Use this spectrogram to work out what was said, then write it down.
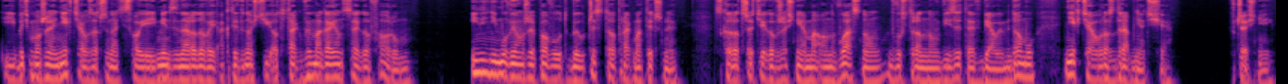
i być może nie chciał zaczynać swojej międzynarodowej aktywności od tak wymagającego forum. Inni mówią, że powód był czysto pragmatyczny. Skoro 3 września ma on własną, dwustronną wizytę w Białym Domu, nie chciał rozdrabniać się wcześniej.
